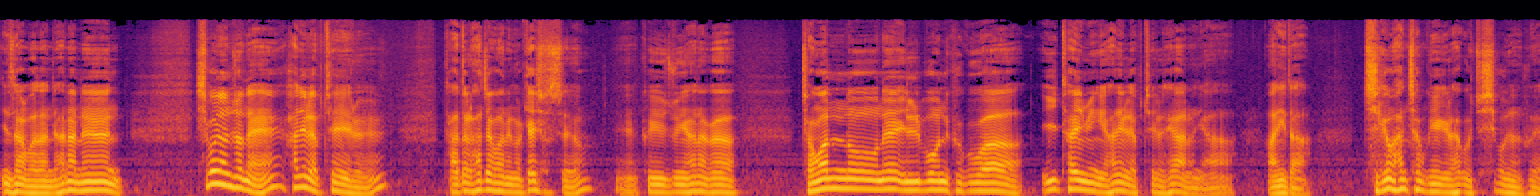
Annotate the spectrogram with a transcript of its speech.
인상을 받았는데, 하나는 15년 전에 한일 FTA를 다들 하자고 하는 걸 깨셨어요. 예, 그 이유 중에 하나가 정환론의 일본 극우와 이 타이밍에 한일 FTA를 해야 하느냐. 아니다. 지금 한참 그 얘기를 하고 있죠. 15년 후에.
